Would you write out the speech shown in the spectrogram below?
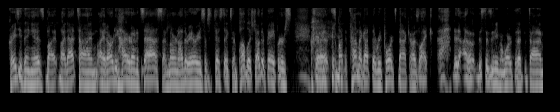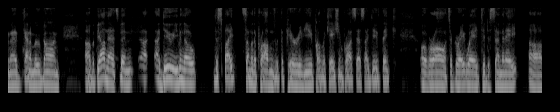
crazy thing is, by, by that time, I had already hired on at SAS. I learned other areas of statistics and published other papers. So, so by the time I got the reports back, I was like, ah, I don't, this isn't even worth it at the time. And I kind of moved on. Uh, but beyond that, it's been, uh, I do, even though despite some of the problems with the peer review publication process, I do think overall, it's a great way to disseminate, uh,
